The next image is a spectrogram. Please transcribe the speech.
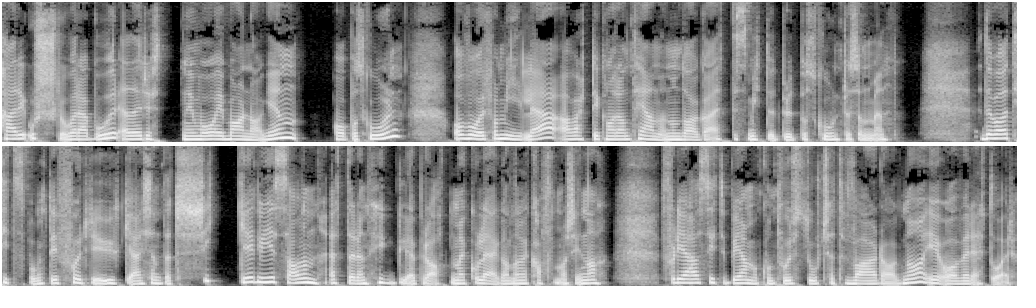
Her i Oslo hvor jeg bor, er det rødt nivå i barnehagen og på skolen, og vår familie har vært i karantene noen dager etter smitteutbrudd på skolen til sønnen min. Det var et tidspunkt i forrige uke jeg kjente et skikkelig savn etter den hyggelige praten med kollegaene ved kaffemaskina, fordi jeg har sittet på hjemmekontor stort sett hver dag nå i over ett år.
